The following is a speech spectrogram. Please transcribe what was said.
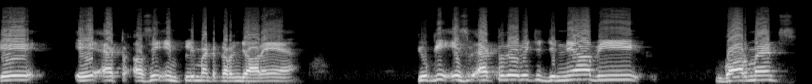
ਕਿ ਇਹ ਐਕਟ ਅਸੀਂ ਇੰਪਲੀਮੈਂਟ ਕਰਨ ਜਾ ਰਹੇ ਹਾਂ, ਕਿਉਂਕਿ ਇਸ ਐਕਟ ਦੇ ਵਿੱਚ ਜਿੰਨੀਆਂ ਵੀ ਗਵਰਨਮੈਂਟਸ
